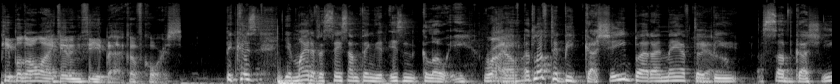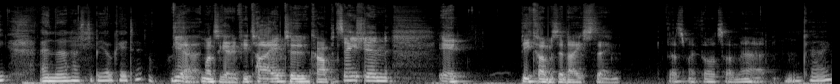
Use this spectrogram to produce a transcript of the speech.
people don't like giving feedback of course because you might have to say something that isn't glowy. Right. You know? I'd love to be gushy, but I may have to yeah. be sub gushy, and that has to be okay too. Yeah. Once again, if you tie it to compensation, it becomes a nice thing. That's my thoughts on that. Okay.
